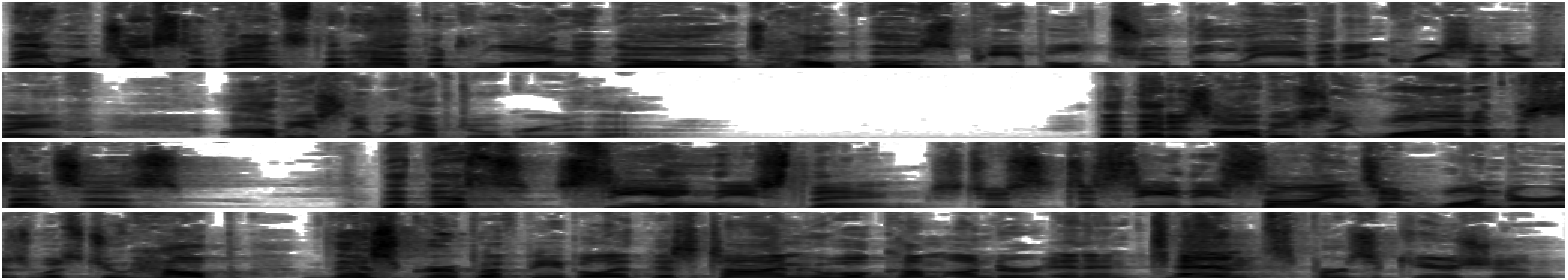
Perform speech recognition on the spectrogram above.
they were just events that happened long ago to help those people to believe and increase in their faith. Obviously, we have to agree with that. That that is obviously one of the senses that this seeing these things, to, to see these signs and wonders was to help this group of people at this time who will come under an intense persecution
